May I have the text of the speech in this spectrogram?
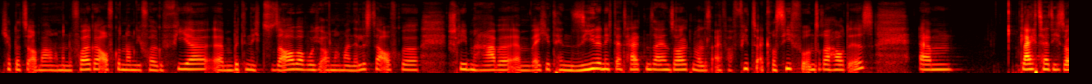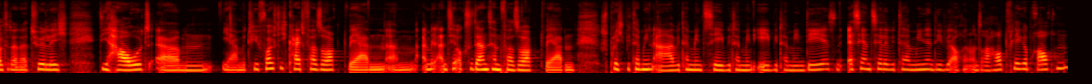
ich habe dazu auch mal noch mal eine Folge aufgenommen, die Folge 4, ähm, bitte nicht zu sauber, wo ich auch noch mal eine Liste aufgeschrieben habe, ähm, welche Tenside nicht enthalten sein sollten, weil es einfach viel zu aggressiv für unsere Haut ist. Ähm, Gleichzeitig sollte dann natürlich die Haut ähm, ja, mit viel Feuchtigkeit versorgt werden, ähm, mit Antioxidantien versorgt werden, sprich Vitamin A, Vitamin C, Vitamin E, Vitamin D. Das sind essentielle Vitamine, die wir auch in unserer Hautpflege brauchen.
